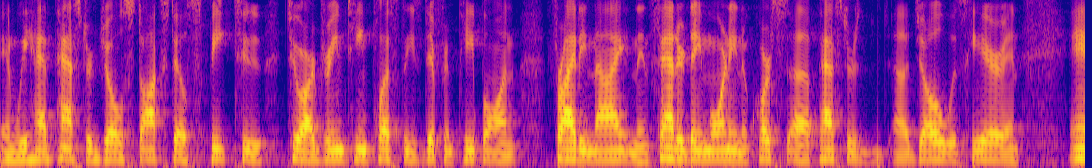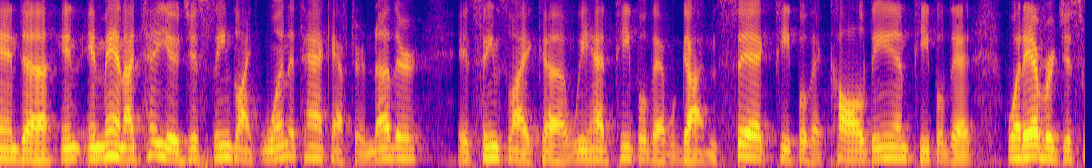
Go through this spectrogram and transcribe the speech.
and we had Pastor Joel Stockstill speak to, to our dream team plus these different people on Friday night. And then Saturday morning, of course, uh, Pastor uh, Joel was here. And, and, uh, and, and man, I tell you, it just seemed like one attack after another it seems like uh, we had people that were gotten sick, people that called in, people that whatever, just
